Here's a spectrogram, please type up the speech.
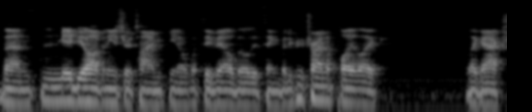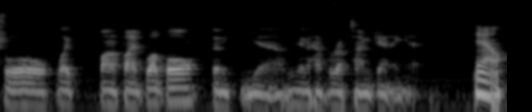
then maybe you'll have an easier time, you know, with the availability thing. But if you're trying to play like, like actual like bona fide Blood Bowl, then yeah, you're gonna have a rough time getting it. Now,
